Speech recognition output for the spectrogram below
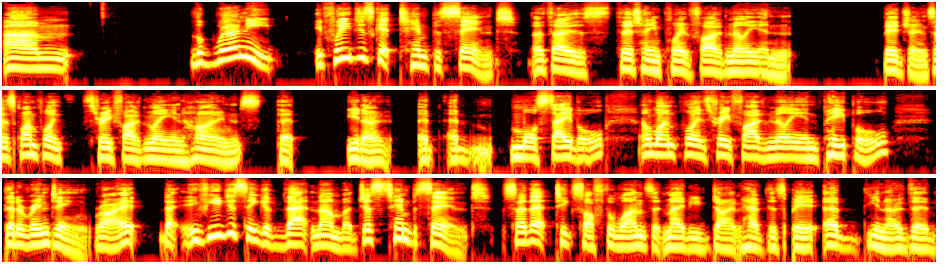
um, look, we're only, if we just get 10% of those 13.5 million bedrooms, that's 1.35 million homes that, you know, are, are more stable and 1.35 million people that are renting, right? That if you just think of that number, just 10%, so that ticks off the ones that maybe don't have the spare, uh, you know, the,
